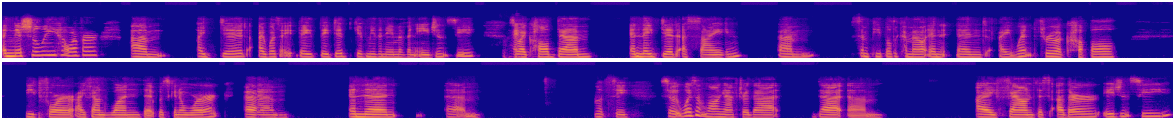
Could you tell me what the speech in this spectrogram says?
initially, however, um, I did. I was. They they did give me the name of an agency, okay. so I called them, and they did assign um, some people to come out, and and I went through a couple before I found one that was going to work. Um, and then, um, let's see so it wasn't long after that that um, I found this other agency,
